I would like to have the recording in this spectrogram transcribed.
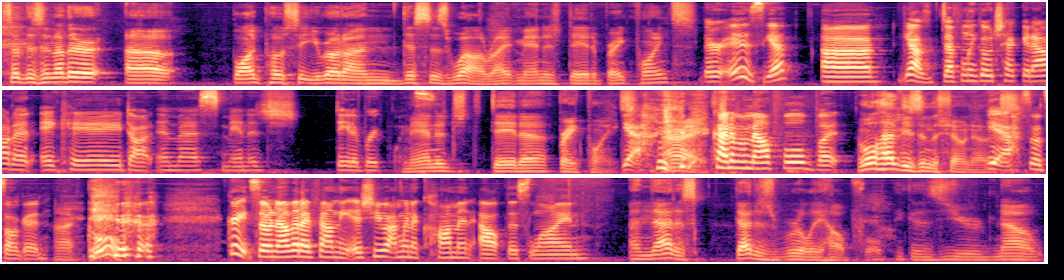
So there's another uh, blog post that you wrote on this as well, right? Managed data breakpoints. There is, yep. Uh, yeah, definitely go check it out at aka.ms manage data breakpoints. Managed data breakpoints. yeah, All right. kind of a mouthful, but we'll have these in the show notes. yeah, so it's all good. All right. Cool. Great, so now that I found the issue, I'm going to comment out this line. and that is that is really helpful because you're now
